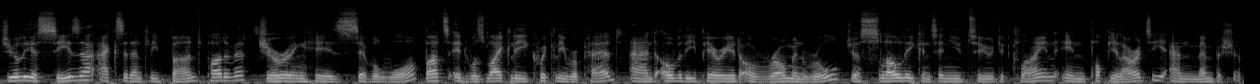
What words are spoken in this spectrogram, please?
Julius Caesar accidentally burned part of it during his civil war, but it was likely quickly repaired, and over the period of Roman rule, just slowly continued to decline in popularity and membership.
